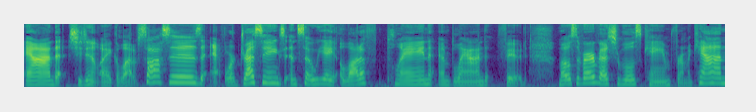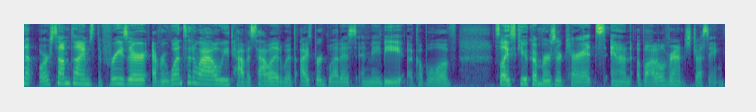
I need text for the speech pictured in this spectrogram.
And she didn't like a lot of sauces or dressings, and so we ate a lot of plain and bland food. Most of our vegetables came from a can or sometimes the freezer. Every once in a while, we'd have a salad with iceberg lettuce and maybe a couple of sliced cucumbers or carrots, and a bottle of ranch dressing.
